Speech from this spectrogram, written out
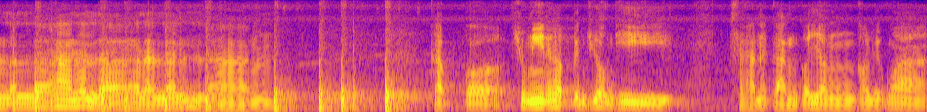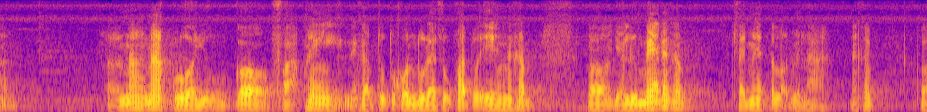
ลาลาลาลาลาลาครับก็ช่วงนี้นะครับเป็นช่วงที่สถานการณ์ก็ยังเขาเรียกว่าน่าน่ากลัวอยู่ก็ฝากให้นะครับ ทุกๆคนดูแลสุขภาพตัวเองนะครับ ก็อย่าลืมแมสนะครับ ใส่แมสตลอดเวลานะครับ ก็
